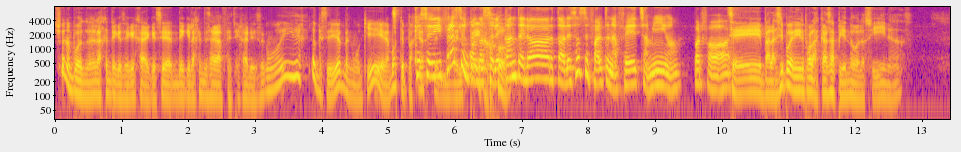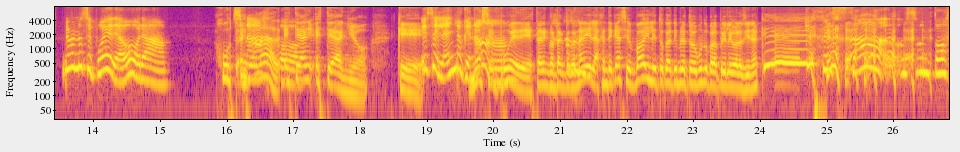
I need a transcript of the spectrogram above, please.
Yo no puedo entender a la gente que se queja de que, sea, de que la gente se haga festejar eso. Como, y déjalo que se diviertan como quieran. Vos te Que se disfracen cuando se les cante el orto. Les hace falta una fecha, amigo. Por favor. Sí, para así pueden ir por las casas pidiendo golosinas. No, no se puede ahora. Justo, Es verdad. Este año, este año que Es el año que no. no se puede estar en contacto con nadie, la gente que hace va y le toca el timbre a todo el mundo para pedirle golosinas. ¿Qué? Pesados. Son todos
